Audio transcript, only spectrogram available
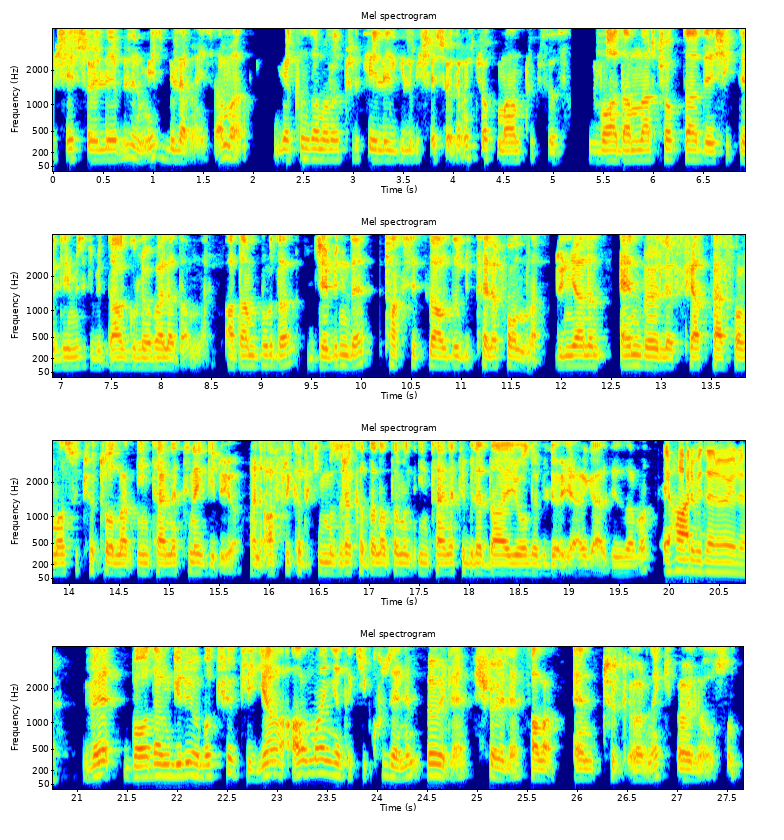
bir şey söyleyebilir miyiz? Bilemeyiz ama yakın zamanda Türkiye ile ilgili bir şey söylemek çok mantıksız. Bu adamlar çok daha değişik dediğimiz gibi daha global adamlar. Adam burada cebinde taksitle aldığı bir telefonla dünyanın en böyle fiyat performansı kötü olan internetine giriyor. Hani Afrika'daki mızrak atan adamın interneti bile daha iyi olabiliyor yer geldiği zaman. E harbiden öyle. Ve bu adam giriyor bakıyor ki ya Almanya'daki kuzenim böyle şöyle falan. En Türk örnek öyle olsun.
